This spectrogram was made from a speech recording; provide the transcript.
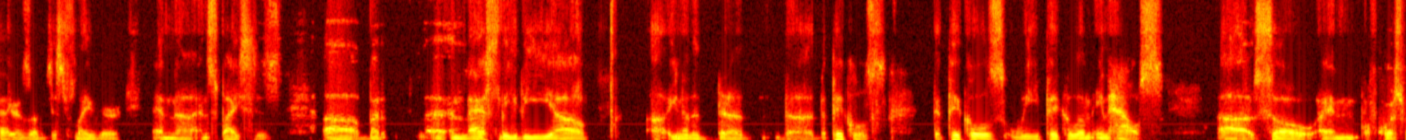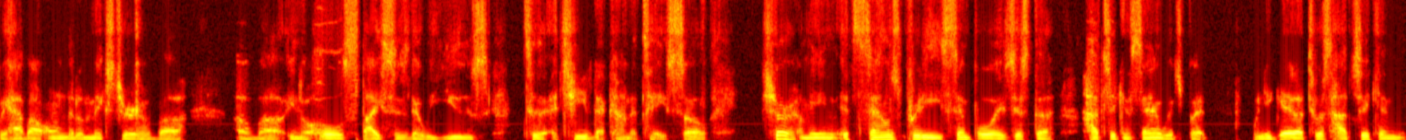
layers of just flavor and uh, and spices. Uh but uh, and lastly the uh, uh you know the, the the the pickles. The pickles we pickle them in house uh, so, and of course, we have our own little mixture of uh, of uh, you know whole spices that we use to achieve that kind of taste. So, sure, I mean, it sounds pretty simple. It's just a hot chicken sandwich, but when you get a twist hot chicken,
